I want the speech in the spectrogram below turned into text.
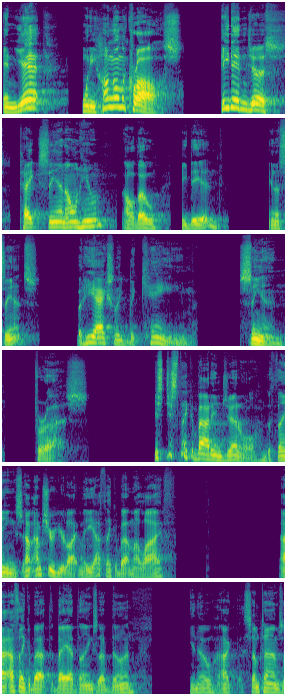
And yet, when he hung on the cross, he didn't just take sin on him, although he did in a sense, but he actually became sin for us. Just, just think about in general the things. I'm sure you're like me. I think about my life. I, I think about the bad things I've done. You know, I, sometimes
